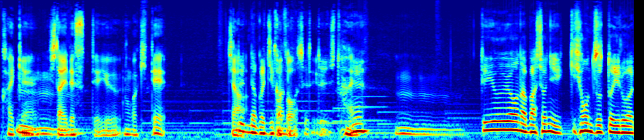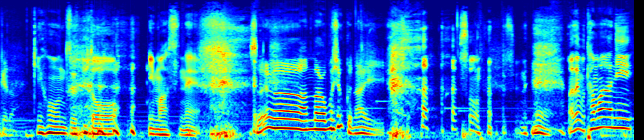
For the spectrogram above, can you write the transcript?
会見したいですっていうのが来て、じゃあでなんか時間とか設定してね、はい。うんうんっていうような場所に基本ずっといるわけだ。基本ずっといますね。それがあんまり面白くない、ね、そうなんですよね。あでもたまに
